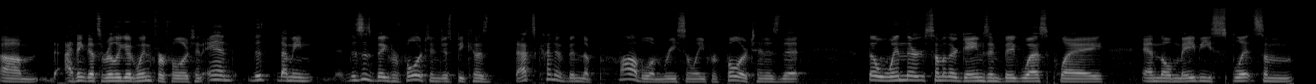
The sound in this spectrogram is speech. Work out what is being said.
um, I think that's a really good win for Fullerton. And I mean, this is big for Fullerton just because that's kind of been the problem recently for Fullerton is that they'll win their some of their games in Big West play, and they'll maybe split some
